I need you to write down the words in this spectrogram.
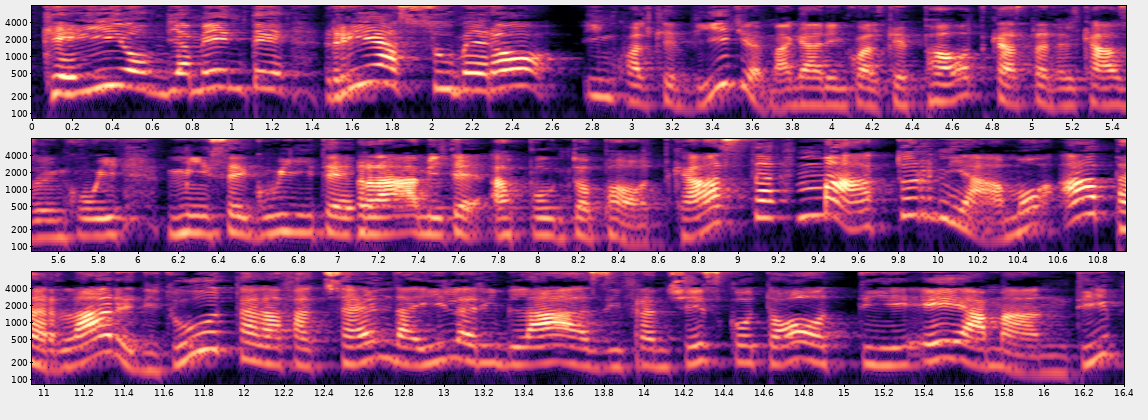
che io ovviamente riassumerò in qualche video e magari in qualche podcast nel caso in cui mi seguite tramite appunto podcast, ma torniamo a parlare di tutta la faccenda Ilari Blasi, Francesco Totti, Totti e Amanti,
